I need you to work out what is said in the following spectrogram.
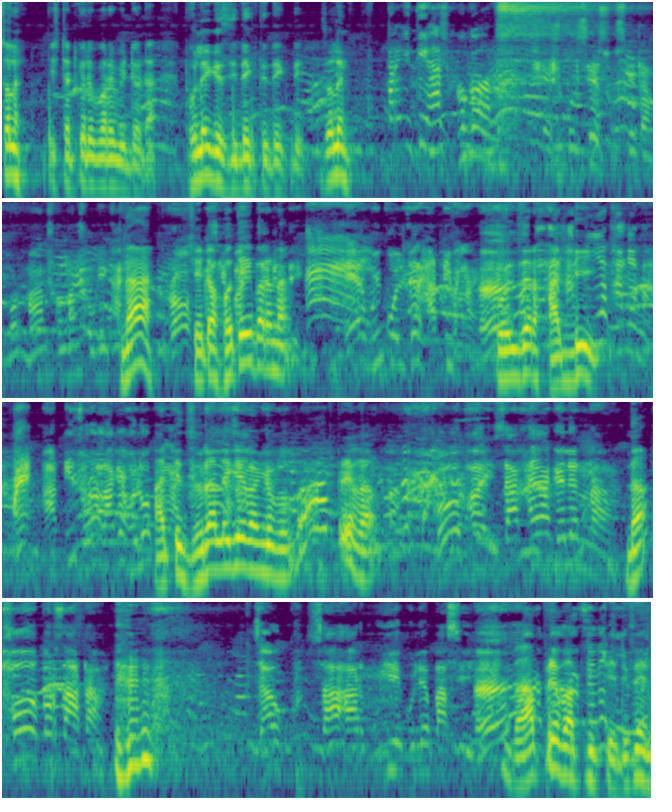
চলেন স্টার্ট করে পরে ভিডিওটা। ভুলে গেছি দেখতে দেখতে। চলেন। না, সেটা হতেই পারে না। কলজের হাড্ডি হাড্ডি? হাড্ডি জোড়া লাগে হলো হাড্ডি জোড়া লেগে ভাঙবে বাপরে বাপ। ও ভাই চা খায়া গেলেন না। না? তোর চাটা। যাও চা আর গুয়ে গুলে বাসি বাপরে বাপ কিপটে দেখছেন?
